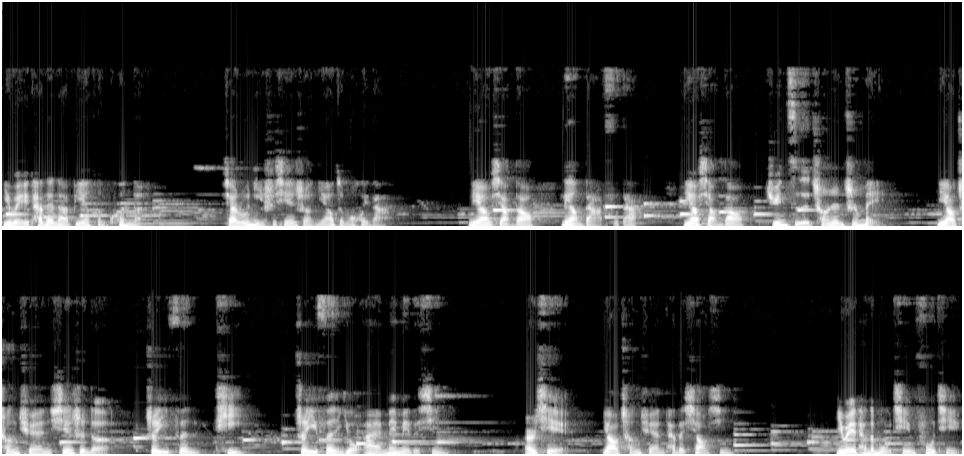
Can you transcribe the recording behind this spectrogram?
因为她在那边很困难。假如你是先生，你要怎么回答？你要想到量大福大，你要想到君子成人之美，你要成全先生的这一份替。”这一份有爱妹妹的心，而且要成全他的孝心，因为他的母亲、父亲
